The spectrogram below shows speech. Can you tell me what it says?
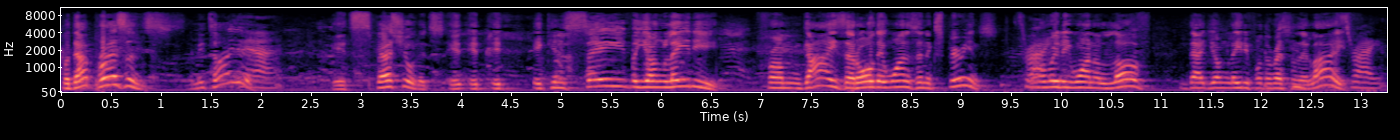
but that presence, let me tell you, yeah. it's special. It's, it, it, it, it can save a young lady from guys that all they want is an experience. That's They right. don't really want to love that young lady for the rest of their life. That's right.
